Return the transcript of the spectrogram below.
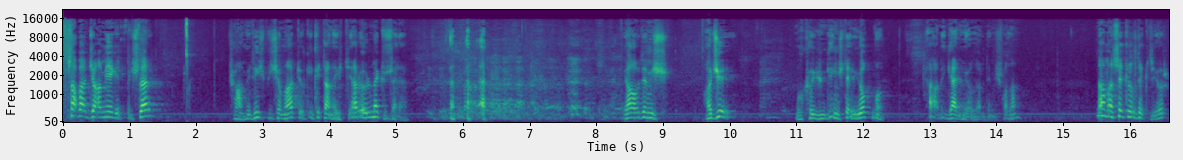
Sabah camiye gitmişler. Camide hiçbir cemaat yok. İki tane ihtiyar ölmek üzere. ya demiş hacı bu köyün gençleri yok mu? Abi gelmiyorlar demiş falan. Namazı kıldık diyor.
